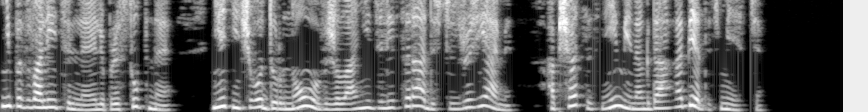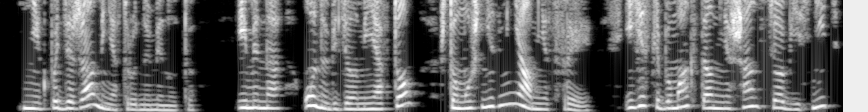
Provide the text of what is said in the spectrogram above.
непозволительное или преступное. Нет ничего дурного в желании делиться радостью с друзьями, общаться с ними, иногда обедать вместе. Ник поддержал меня в трудную минуту. Именно он убедил меня в том, что муж не изменял мне с Фрей, и если бы Макс дал мне шанс все объяснить...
